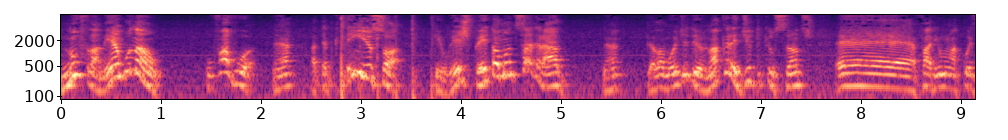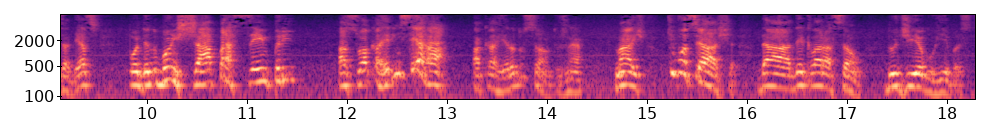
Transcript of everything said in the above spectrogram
No Flamengo, não. Por favor, né? Até porque tem isso, ó. Tem o respeito ao manto sagrado. Né? Pelo amor de Deus. Não acredito que o Santos é, faria uma coisa dessa, podendo manchar para sempre a sua carreira, encerrar a carreira do Santos. Né? Mas o que você acha da declaração do Diego Ribas?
